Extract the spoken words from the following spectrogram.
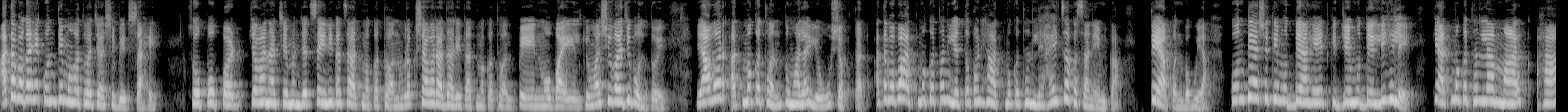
आता बघा हे कोणते महत्त्वाचे असे बिट्स आहेत. सो पोपट जवानाचे म्हणजेच सैनिकाचं आत्मकथन वृक्षावर आधारित आत्मकथन पेन मोबाईल किंवा शिवाजी बोलतोय यावर आत्मकथन तुम्हाला येऊ शकतात. आता बाबा आत्मकथन येतं पण हे आत्मकथन लिहायचं कसा नेमका? ते आपण बघूया. कोणते असे ते मुद्दे आहेत की जे मुद्दे लिहिले की आत्मकथनला मार्क हा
